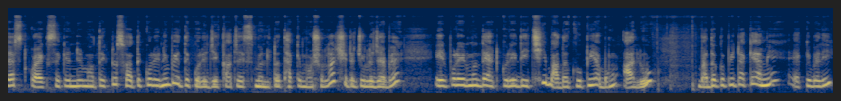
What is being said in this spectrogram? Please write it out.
জাস্ট কয়েক সেকেন্ডের মতো একটু সাথে করে নেবে, এতে করে যে কাঁচা স্মেলটা থাকে মশলার, সেটা চলে যাবে। এরপরে এর মধ্যে অ্যাড করে দিচ্ছি বাঁধাকপি এবং আলু। বাঁধাকপিটাকে আমি একেবারেই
